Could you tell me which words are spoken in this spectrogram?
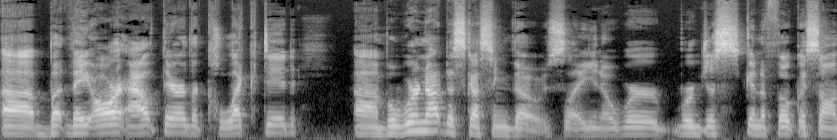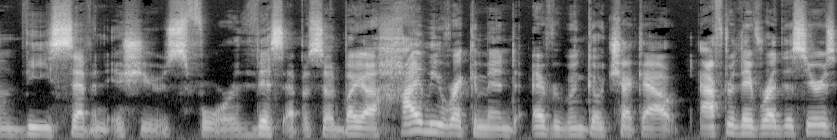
uh, but they are out there. They're collected, Um, but we're not discussing those. Like you know, we're we're just gonna focus on these seven issues for this episode. But I highly recommend everyone go check out after they've read this series.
